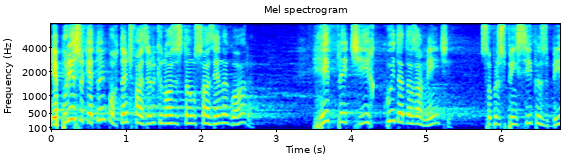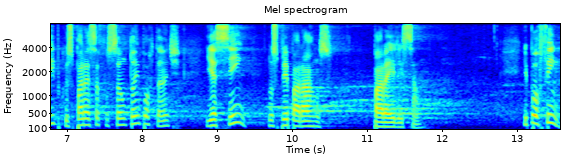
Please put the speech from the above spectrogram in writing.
E é por isso que é tão importante fazer o que nós estamos fazendo agora refletir cuidadosamente sobre os princípios bíblicos para essa função tão importante e assim nos prepararmos para a eleição. E por fim,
